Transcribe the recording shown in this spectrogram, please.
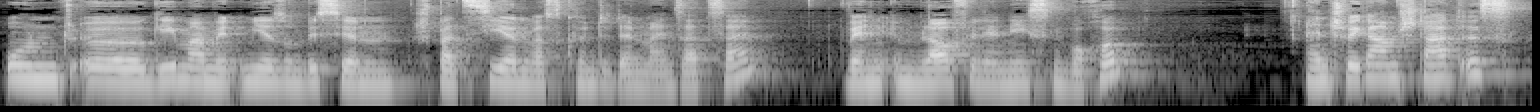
und äh, gehe mal mit mir so ein bisschen spazieren, was könnte denn mein Satz sein? Wenn im Laufe der nächsten Woche ein Trigger am Start ist,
